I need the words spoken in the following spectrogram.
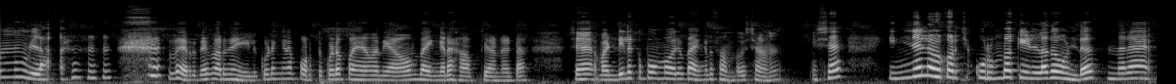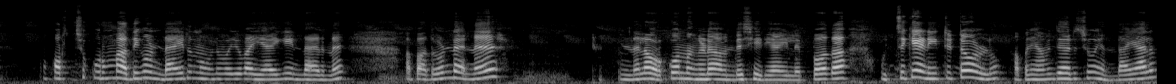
ഒന്നുമില്ല വെറുതെ പറഞ്ഞ അതിൽ കൂടെ ഇങ്ങനെ പുറത്തു കൂടെ പോയാൽ മതി. അവൻ ഭയങ്കര ഹാപ്പിയാണ് കേട്ടോ പക്ഷേ വണ്ടിയിലൊക്കെ പോകുമ്പോൾ ഒരു ഭയങ്കര സന്തോഷമാണ് പക്ഷേ ഇന്നലെ കുറച്ച് കുറുമ്പൊക്കെ ഉള്ളത് കൊണ്ട് ഇന്നലെ കുറച്ച് കുറുമ്പ് അധികം ഉണ്ടായിരുന്നു. ഒരു വയ്യായിക ഉണ്ടായിരുന്നേ. അപ്പോൾ അതുകൊണ്ട് തന്നെ ഇന്നലെ ഉറക്കമൊന്നും അങ്ങോട്ട് അവന്റെ ശരിയായില്ല. ഇപ്പോൾ അതാ ഉച്ചയ്ക്ക് എണീറ്റിട്ടേ ഉള്ളൂ. അപ്പോൾ ഞാൻ വിചാരിച്ചു എന്തായാലും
